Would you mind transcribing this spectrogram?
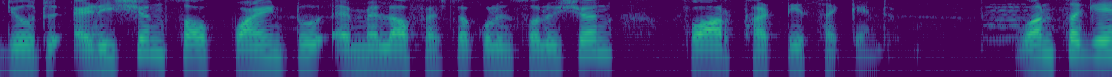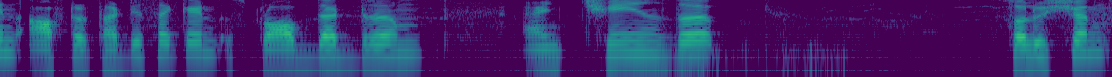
due to additions of 0.2 ml of acetylcholine solution for 30 second. Once again after 30 second stop the drum and change the solution.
